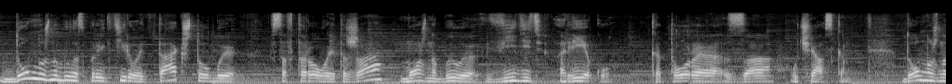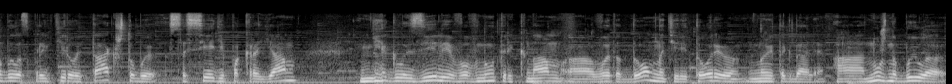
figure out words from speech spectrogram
Дом нужно было спроектировать так, чтобы со второго этажа можно было видеть реку, которая за участком. Дом нужно было спроектировать так, чтобы соседи по краям не глазели вовнутрь к нам а, в этот дом, на территорию, ну и так далее. А нужно было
